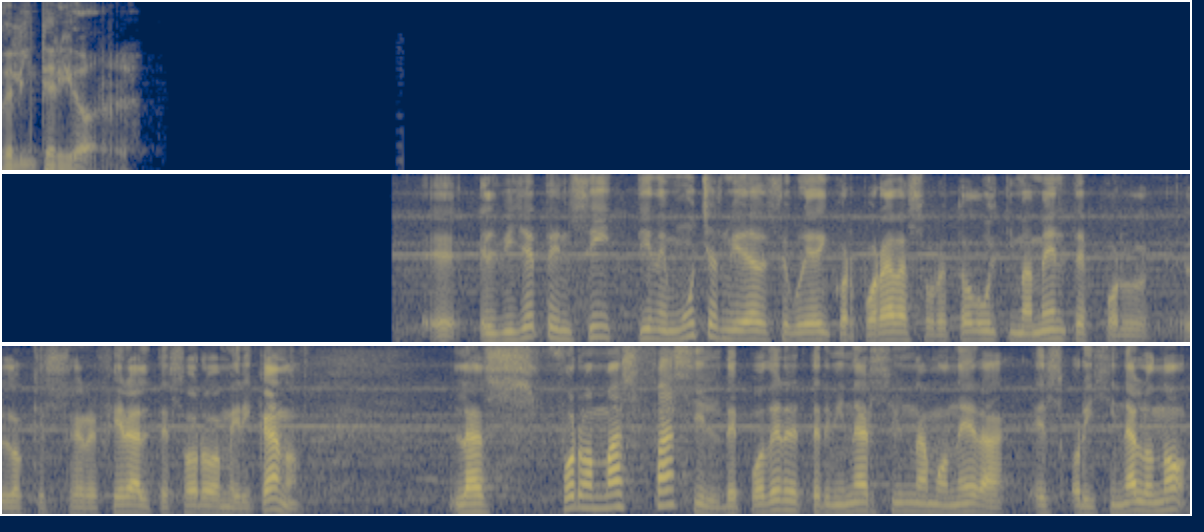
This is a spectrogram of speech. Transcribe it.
del Interior. Eh, el billete en sí tiene muchas medidas de seguridad incorporadas, sobre todo últimamente por lo que se refiere al Tesoro americano. La forma más fácil de poder determinar si una moneda es original o no,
